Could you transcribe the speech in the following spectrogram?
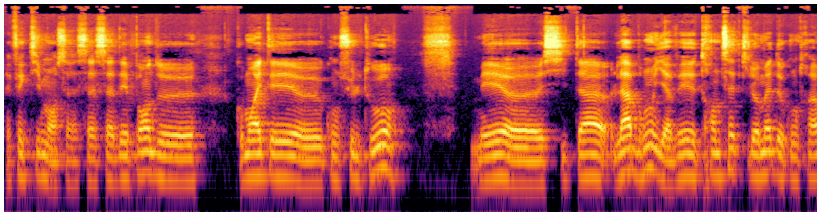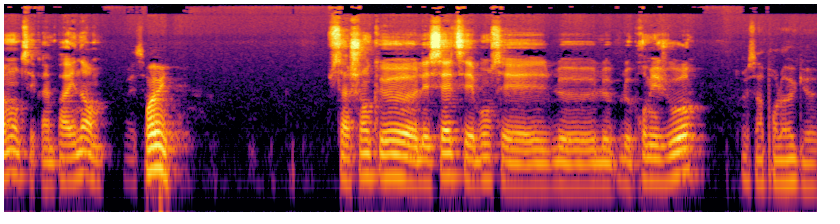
Effectivement, ça, ça, ça dépend de comment a été conçu le tour. Mais si t'as. Là, bon, il y avait 37 km de contre-la-montre, c'est quand même pas énorme. Oui, oui sachant que les 7, c'est bon, c'est le, le, premier jour. C'est un prologue. Euh.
